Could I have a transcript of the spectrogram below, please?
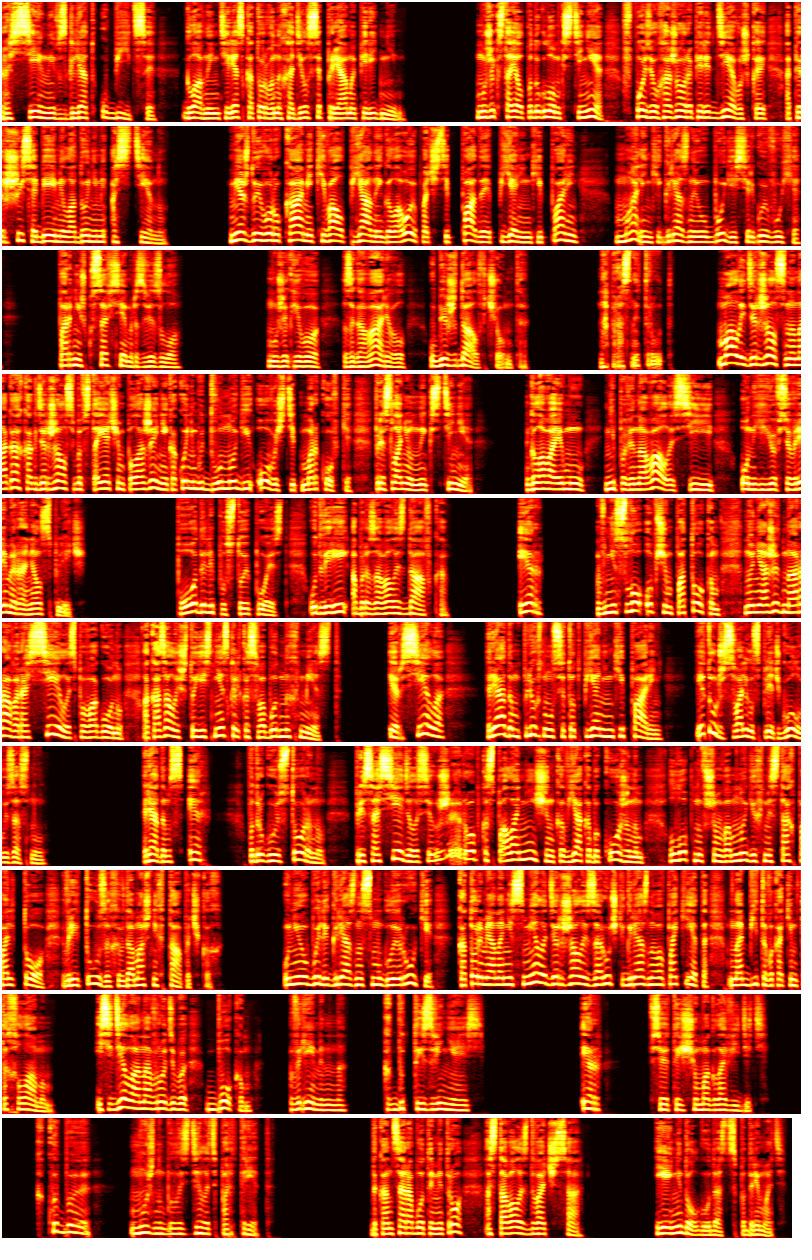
рассеянный взгляд убийцы, главный интерес которого находился прямо перед ним. Мужик стоял под углом к стене, в позе ухажера перед девушкой, опершись обеими ладонями о стену. Между его руками кивал пьяной головой, почти падая пьяненький парень, маленький, грязный и убогий, с серьгой в ухе. Парнишку совсем развезло. Мужик его заговаривал, убеждал в чем-то. Напрасный труд. Малый держался на ногах, как держался бы в стоячем положении какой-нибудь двуногий овощ типа морковки, прислоненный к стене. Голова ему не повиновалась, и он ее все время ронял с плеч. Подали пустой поезд. У дверей образовалась давка. Эр внесло общим потоком, но неожиданно арава рассеялась по вагону, оказалось, что есть несколько свободных мест. Эр села, рядом плюхнулся тот пьяненький парень — и тут же свалил с плеч голову и заснул. Рядом с Эр, по другую сторону, присоседилась и уже робко спала нищенка в якобы кожаном, лопнувшем во многих местах пальто, в рейтузах и в домашних тапочках. У нее были грязно-смуглые руки, которыми она не смело держалась за ручки грязного пакета, набитого каким-то хламом. И сидела она вроде бы боком, временно, как будто извиняясь. Эр все это еще могла видеть. Какой бы можно было сделать портрет? До конца работы метро оставалось два часа. Ей недолго удастся подремать.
